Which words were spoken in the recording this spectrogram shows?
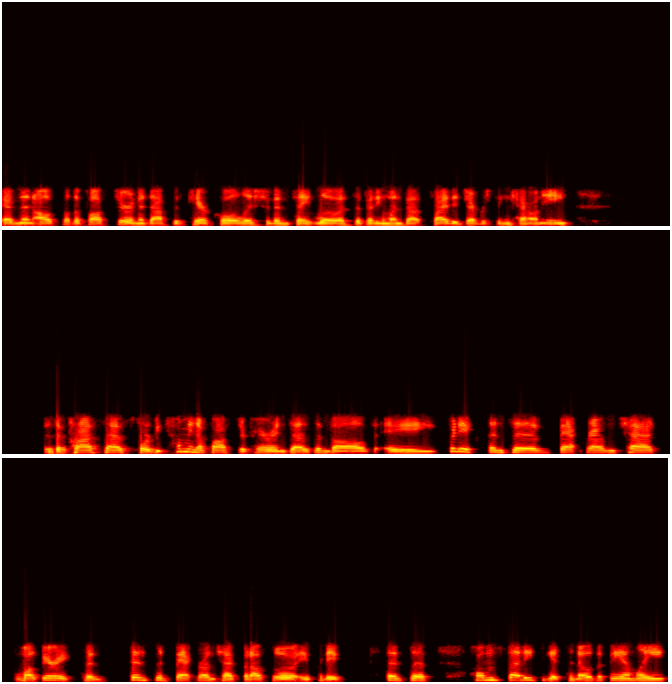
And then also the Foster and Adoptive Care Coalition in St. Louis, if anyone's outside of Jefferson County. The process for becoming a foster parent does involve a pretty extensive background check, well, very extensive background check, but also a pretty extensive home study to get to know the family.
